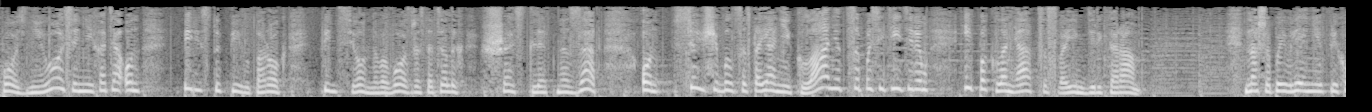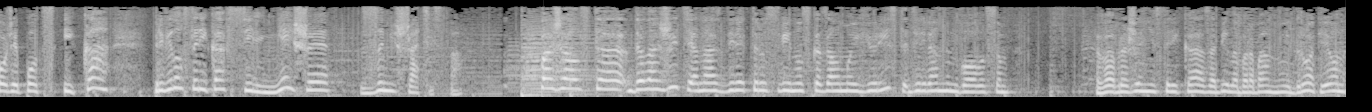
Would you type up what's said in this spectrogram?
поздней осени, и хотя он переступил порог пенсионного возраста целых шесть лет назад, он все еще был в состоянии кланяться посетителям и поклоняться своим директорам. Наше появление в прихожей ПОЦ ИК привело старика в сильнейшее замешательство. «Пожалуйста, доложите о нас директору Свину», — сказал мой юрист деревянным голосом. Воображение старика забило барабанную дробь, и он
